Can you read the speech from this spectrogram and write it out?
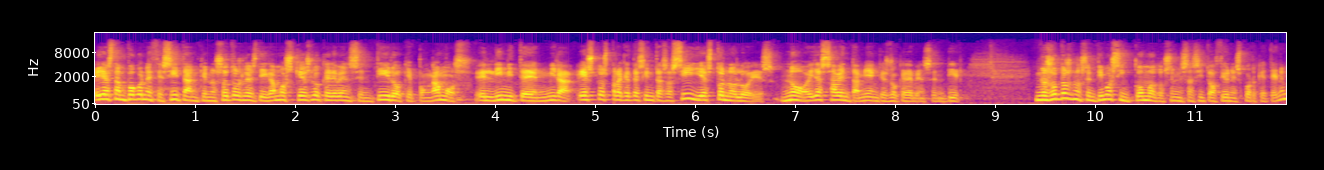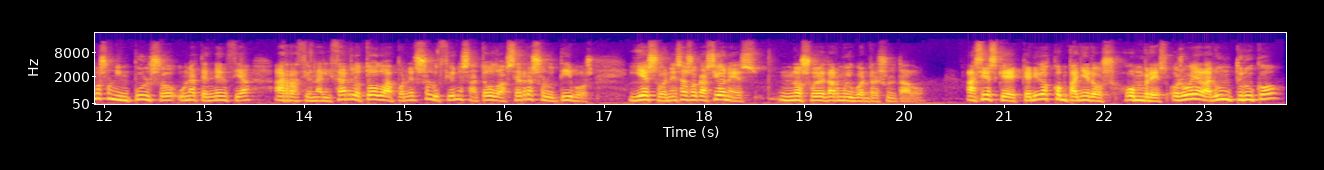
Ellas tampoco necesitan que nosotros les digamos qué es lo que deben sentir o que pongamos el límite en, mira, esto es para que te sientas así y esto no lo es. No, ellas saben también qué es lo que deben sentir. Nosotros nos sentimos incómodos en esas situaciones porque tenemos un impulso, una tendencia a racionalizarlo todo, a poner soluciones a todo, a ser resolutivos, y eso en esas ocasiones no suele dar muy buen resultado. Así es que, queridos compañeros, hombres, os voy a dar un truco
